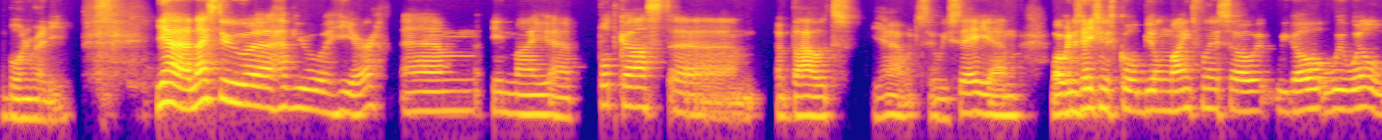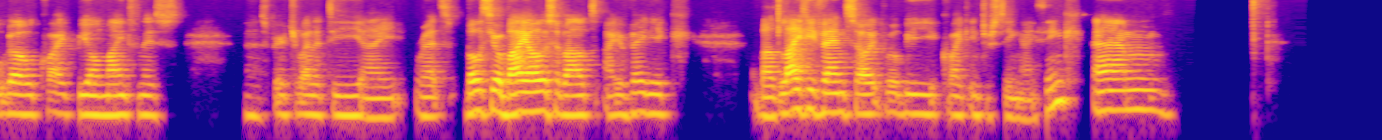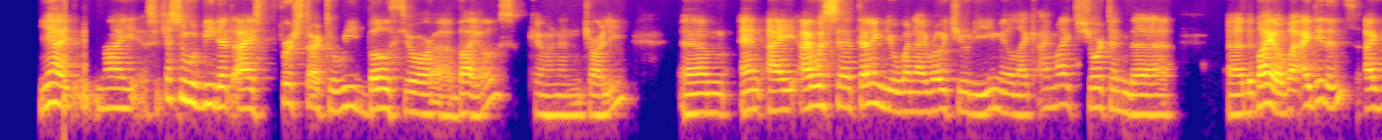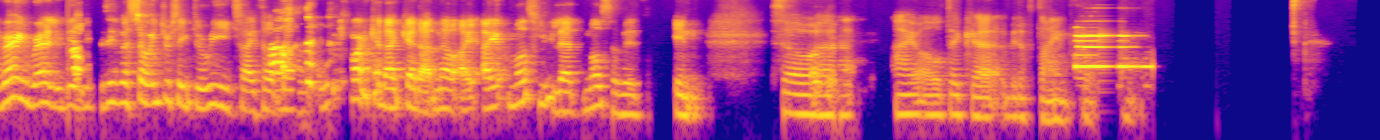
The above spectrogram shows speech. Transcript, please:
born ready. Yeah, nice to uh, have you here um, in my uh, podcast um, about yeah, what shall we say? Um, my organization is called Beyond Mindfulness, so we go, we will go quite beyond mindfulness, uh, spirituality. I read both your bios about Ayurvedic, about life events, so it will be quite interesting, I think. Um, yeah, my suggestion would be that I first start to read both your uh, bios, Karen and Charlie. Um, and I, I was uh, telling you when I wrote you the email, like I might shorten the uh, the bio, but I didn't. I very rarely did oh. because it was so interesting to read. So I thought, oh. no, which part can I cut out? No, I, I mostly let most of it in. So uh, okay. I'll take a, a, bit of time.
